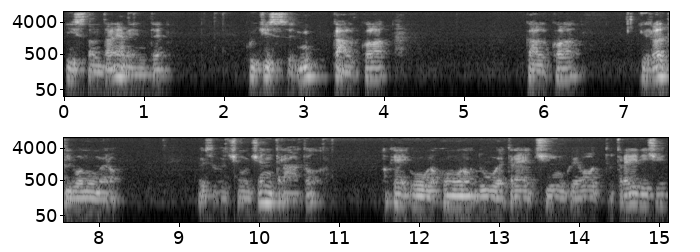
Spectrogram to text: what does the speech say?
istantaneamente QGIS calcola, calcola il relativo numero. Questo facciamo centrato, ok? 1, 1, 2, 3, 5, 8, 13,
